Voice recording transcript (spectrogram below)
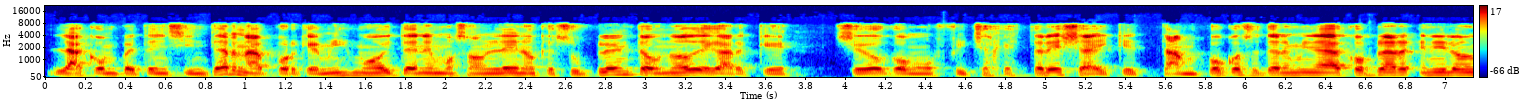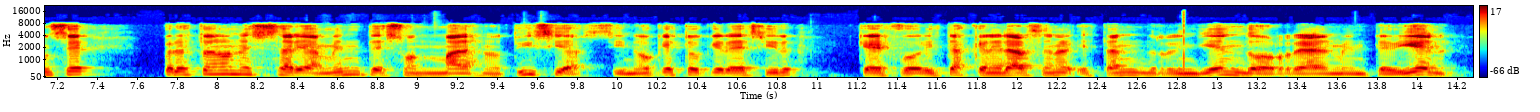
la competencia interna, porque mismo hoy tenemos a un Leno que suplenta, a un Odegaard que llegó como fichaje estrella y que tampoco se termina de acoplar en el 11, pero esto no necesariamente son malas noticias, sino que esto quiere decir que hay futbolistas que en el Arsenal están rindiendo realmente bien.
